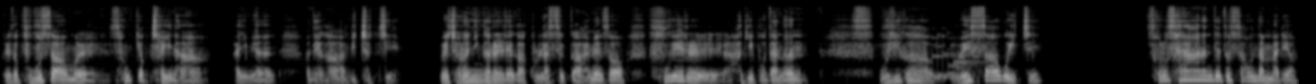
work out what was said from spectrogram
그래서 부부 싸움을 성격 차이나 아니면 아, 내가 미쳤지 왜 저런 인간을 내가 골랐을까 하면서 후회를 하기보다는 우리가 왜 싸우고 있지? 서로 사랑하는데도 싸운단 말이야.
